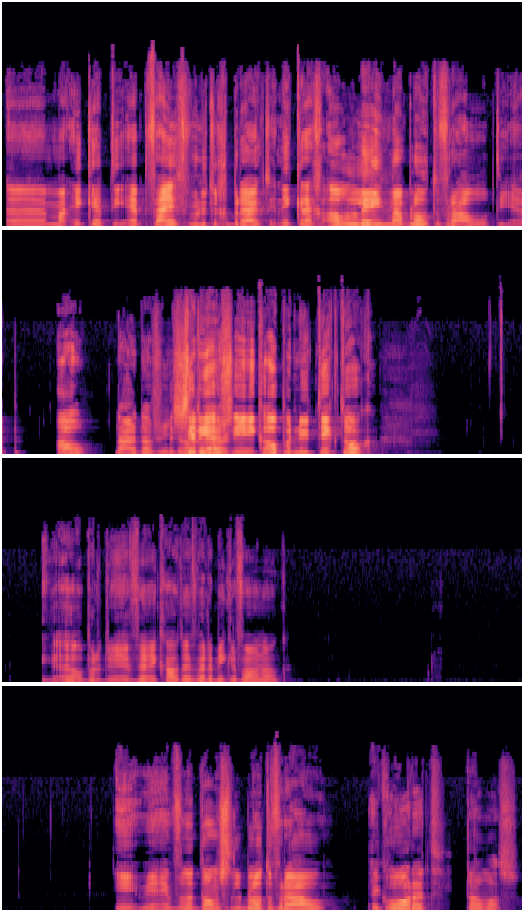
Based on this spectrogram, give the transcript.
eh, maar ik heb die app vijf minuten gebruikt. En ik krijg alleen maar blote vrouwen op die app. Oh, nou, dan vind je dat Serieus, ik open nu TikTok. Ik eh, open het nu even. Ik houd even bij de microfoon ook. Weer een van de dansende blote vrouw. Ik hoor het, Thomas.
